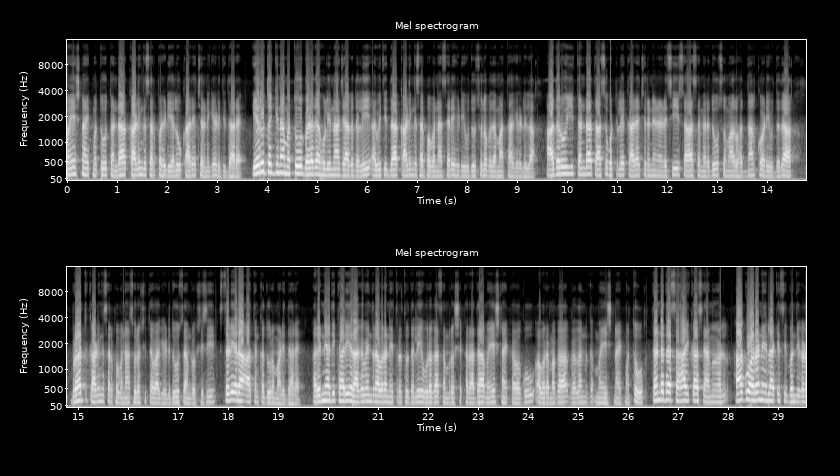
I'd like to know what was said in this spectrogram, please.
ಮಹೇಶ್ ನಾಯ್ಕ್ ಮತ್ತು ತಂಡ ಕಾಳಿಂಗ ಸರ್ಪ ಹಿಡಿಯಲು ಕಾರ್ಯಾಚರಣೆಗೆ ಇಳಿದಿದ್ದಾರೆ. ಏರು ತಗ್ಗಿನ ಮತ್ತು ಬೆಳೆದ ಹುಲ್ಲಿನ ಜಾಗದಲ್ಲಿ ಅವಿತಿದ್ದ ಕಾಳಿಂಗ ಸರ್ಪವನ್ನ ಸೆರೆ ಹಿಡಿಯುವುದು ಸುಲಭದ ಮಾತಾಗಿರಲಿಲ್ಲ. ಆದರೂ ಈ ತಂಡ ತಾಸುಗಟ್ಟಲೆ ಕಾರ್ಯಾಚರಣೆ ನಡೆಸಿ ಸಾಹಸ ಮೆರೆದು ಸುಮಾರು ಹದಿನಾಲ್ಕು ಅಡಿ ಉದ್ದದ ಬೃಹತ್ ಕಾಳಿಂಗ ಸರ್ಪವನ್ನ ಸುರಕ್ಷಿತವಾಗಿ ಹಿಡಿದು ಸಂರಕ್ಷಿಸಿ ಸ್ಥಳೀಯರ ಆತಂಕ ದೂರ ಮಾಡಿದ್ದಾರೆ. ಅರಣ್ಯಾಧಿಕಾರಿ ರಾಘವೇಂದ್ರ ಅವರ ನೇತೃತ್ವದಲ್ಲಿ ಉರಗ ಸಂರಕ್ಷಕರಾದ ಮಹೇಶ್ ನಾಯ್ಕ್ ಹಾಗೂ ಅವರ ಮಗ ಗಗನ್ ಮಹೇಶ್ ನಾಯ್ಕ್ ಮತ್ತು ತಂಡದ ಸಹಾಯಕ ಸ್ಯಾಮ್ಯುಯಲ್ ಹಾಗೂ ಅರಣ್ಯ ಇಲಾಖೆ ಸಿಬ್ಬಂದಿಗಳ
